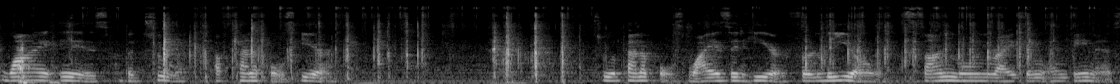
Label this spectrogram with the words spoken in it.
Why is the two of pentacles here Two of Pentacles. Why is it here? For Leo, Sun, Moon, Rising, and Venus.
